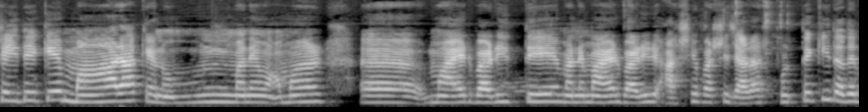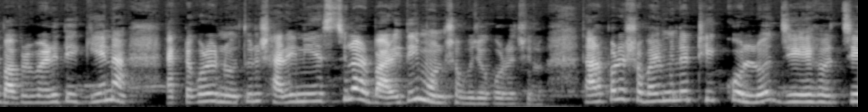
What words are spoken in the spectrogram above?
সেই থেকে মারা কেন? মানে আমার মায়ের বাড়িতে মানে মায়ের বাড়ির আশেপাশে যারা প্রত্যেকেই তাদের বাপের বাড়িতে গিয়ে না একটা করে নতুন শাড়ি নিয়ে এসেছিল আর বাড়িতেই মনসা পুজো করেছিল। তারপরে সবাই মিলে ঠিক করল যে হচ্ছে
